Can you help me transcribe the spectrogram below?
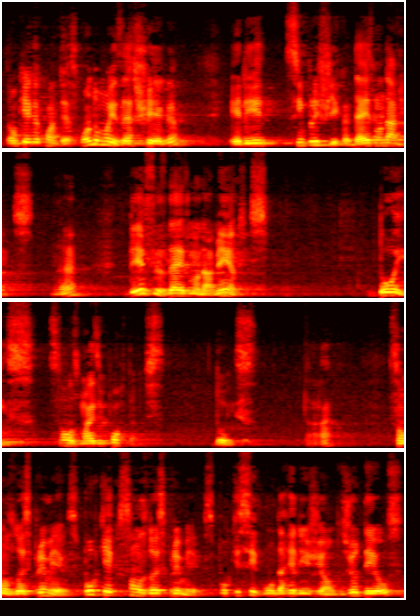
Então o que, que acontece? Quando Moisés chega, ele simplifica dez mandamentos. Né? Desses dez mandamentos, dois são os mais importantes. Dois. Tá? São os dois primeiros. Por que, que são os dois primeiros? Porque, segundo a religião dos judeus,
